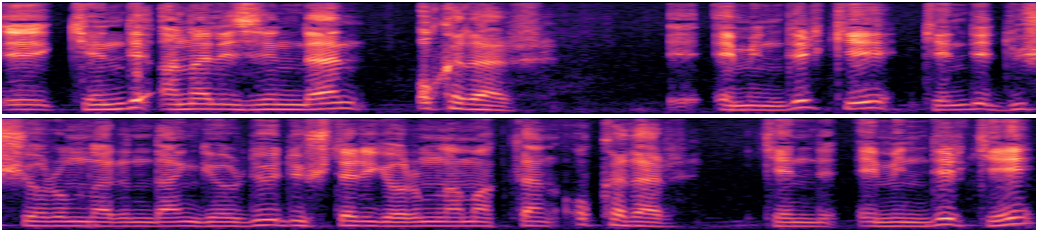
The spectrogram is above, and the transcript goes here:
e, kendi analizinden o kadar e, emindir ki kendi düş yorumlarından gördüğü düşleri yorumlamaktan o kadar kendi emindir ki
